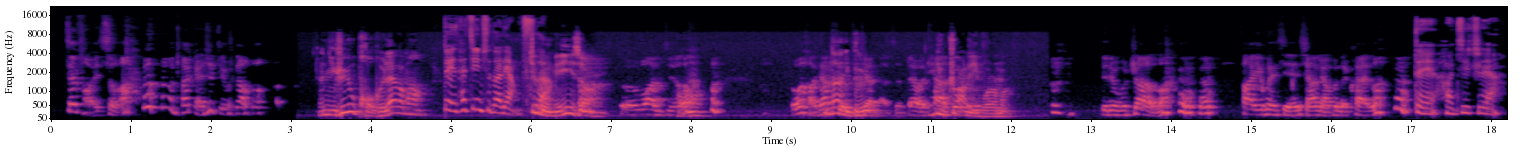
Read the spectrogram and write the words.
再跑一次吧，他还是追不上我。你是又跑回来了吗？对他进去了两次，这个我没印象，呃，忘记了。我好像那你不是又赚了一波吗？这就不赚了吗？花一分钱享两分的快乐。对，好机智呀。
